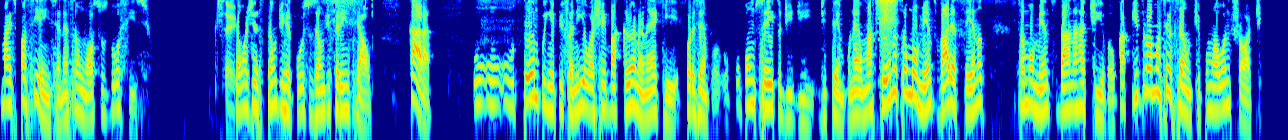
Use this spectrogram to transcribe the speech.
mas paciência, né? São ossos do ofício. Certo. Então a gestão de recursos é um diferencial. Cara, o, o- o tempo em Epifania eu achei bacana, né? Que, por exemplo, o, conceito de, de, de tempo, né? Uma cena são momentos, várias cenas são momentos da narrativa. O capítulo é uma sessão, tipo uma one shot.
